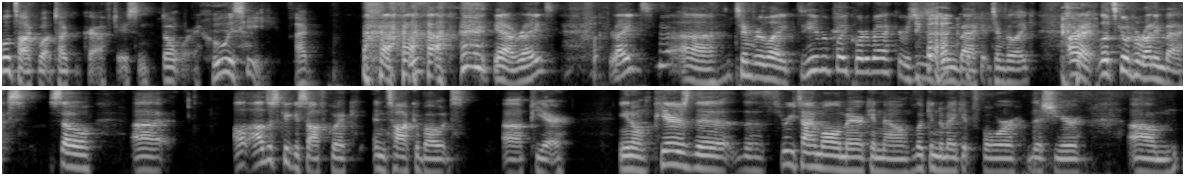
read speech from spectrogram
we'll talk about Tucker Kraft, Jason. Don't worry. Who is he? I yeah, right, right. Uh, Timberlake. Did he ever play quarterback, or was he just wing back at Timberlake? All right, let's go to running backs. So uh, I'll I'll just kick us off quick and talk about uh, Pierre. You know, Pierre's the the three time All American now, looking to make it four this year. Um,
